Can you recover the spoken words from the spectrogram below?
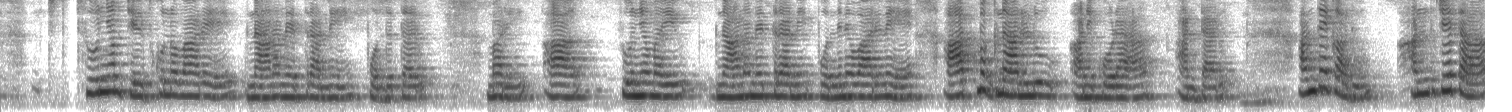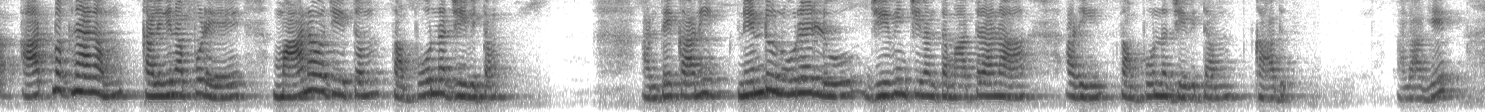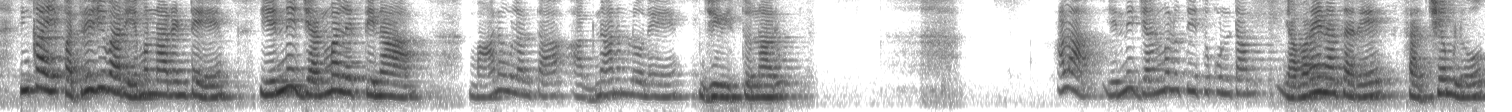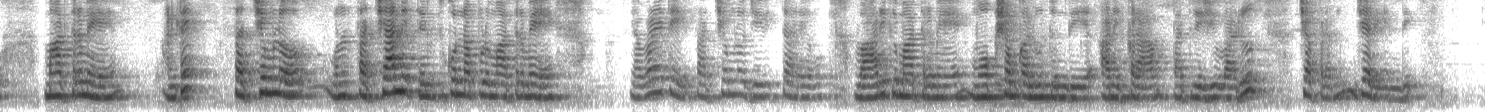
శూన్యం చేసుకున్న వారే జ్ఞాననేత్రాన్ని పొందుతారు. మరి ఆ శూన్యమై జ్ఞాననేత్రాన్ని పొందిన వారినే ఆత్మజ్ఞానులు అని కూడా అంటారు. అంతేకాదు అందుచేత ఆత్మజ్ఞానం కలిగినప్పుడే మానవ జీవితం సంపూర్ణ జీవితం. అంతేకాని నిండు నూరేళ్ళు జీవించినంత మాత్రాన అది సంపూర్ణ జీవితం కాదు. అలాగే ఇంకా ఈ పత్రిజీ వారు ఏమన్నారంటే ఎన్ని జన్మలెత్తినా మానవులంతా అజ్ఞానంలోనే జీవిస్తున్నారు. అలా ఎన్ని జన్మలు తీసుకుంటాం? ఎవరైనా సరే సత్యంలో మాత్రమే అంటే సత్యంలో ఉన్న సత్యాన్ని తెలుసుకున్నప్పుడు మాత్రమే ఎవరైతే సత్యంలో జీవిస్తారో వారికి మాత్రమే మోక్షం కలుగుతుంది అని ఇక్కడ పత్రిజీ వారు చెప్పడం జరిగింది.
